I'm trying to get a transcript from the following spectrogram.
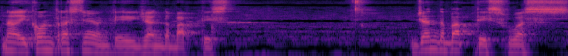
Now, i-contrast niya yun kay John the Baptist. John the Baptist was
